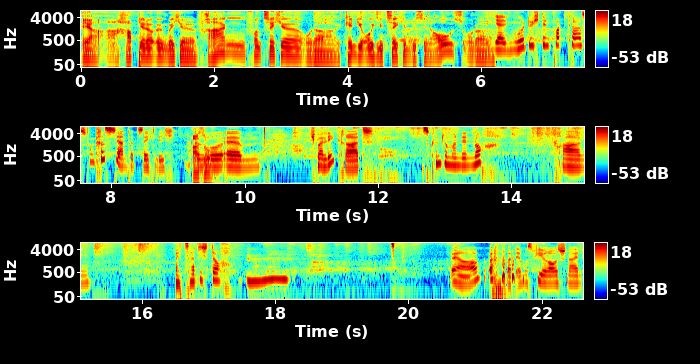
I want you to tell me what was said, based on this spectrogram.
ja, habt ihr da irgendwelche Fragen von Zeche oder kennt ihr euch mit Zeche ein bisschen aus oder? Ja, nur durch den Podcast von Christian tatsächlich. Ach so. Also, ähm, ich überlege gerade, was könnte man denn noch fragen? Jetzt hatte ich doch. mm, ja. Gott, er muss viel rausschneiden.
